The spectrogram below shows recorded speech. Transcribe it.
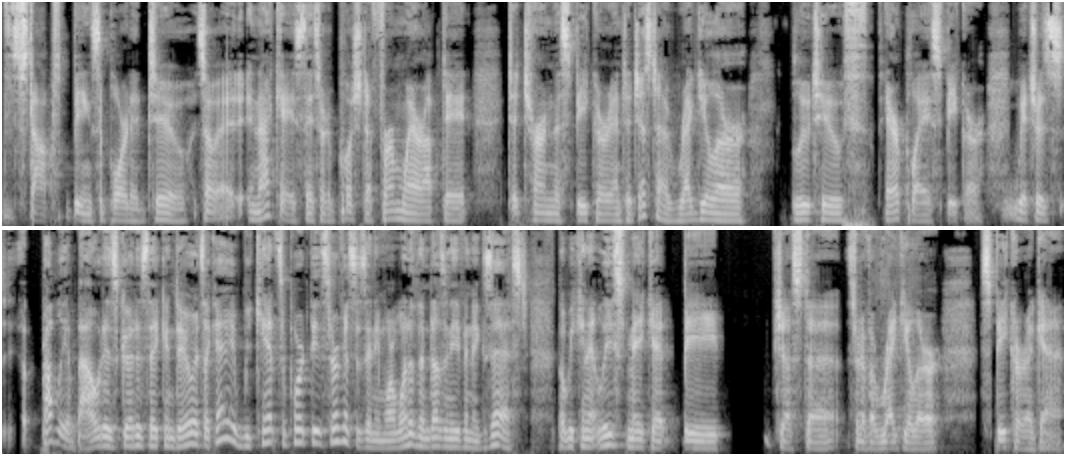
stopped being supported too. So uh, in that case, they sort of pushed a firmware update to turn the speaker into just a regular Bluetooth AirPlay speaker, which is probably about as good as they can do. It's like, hey, we can't support these services anymore. One of them doesn't even exist, but we can at least make it be just a sort of a regular speaker again.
